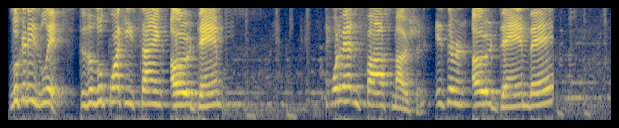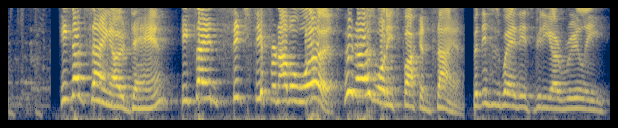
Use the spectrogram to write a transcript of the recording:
Look at his lips. Does it look like he's saying oh damn? What about in fast motion? Is there an oh damn there? He's not saying oh damn. He's saying six different other words. Who knows what he's fucking saying? But this is where this video really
